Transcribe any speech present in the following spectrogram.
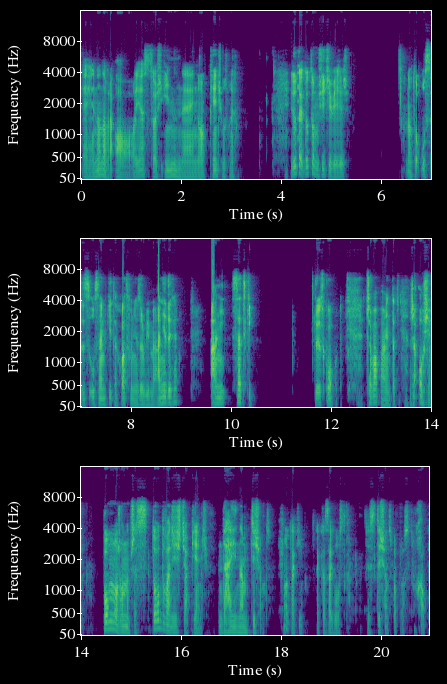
E, No dobra, o, jest coś innego. 5 ósmych. I tutaj to, co musicie wiedzieć, no to z ósemki tak łatwo nie zrobimy ani dychy, ani setki. Tu jest kłopot. Trzeba pamiętać, że 8 pomnożone przez 125 daje nam 1000. No taki, taka zagłostka. To jest 1000 po prostu. Hop.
